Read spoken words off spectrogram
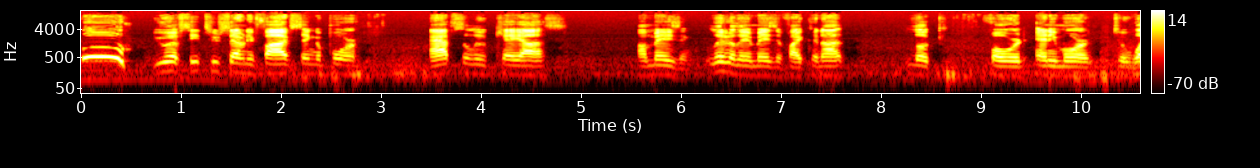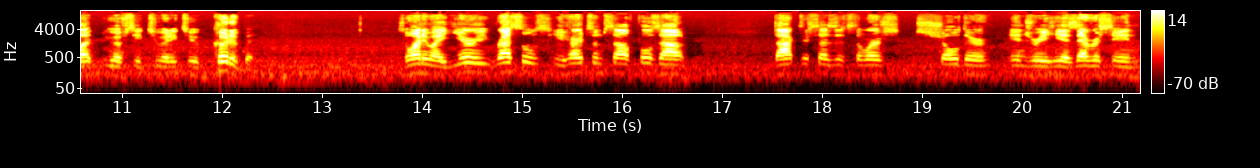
Woo! UFC 275 Singapore. Absolute chaos. Amazing. Literally amazing fight. Could not look forward anymore to what UFC 282 could have been. So anyway, Jiri wrestles. He hurts himself, pulls out. Doctor says it's the worst shoulder injury he has ever seen.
